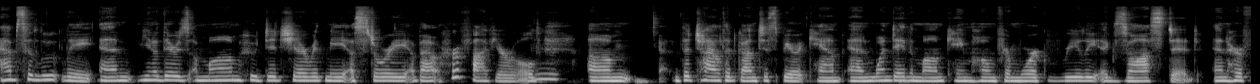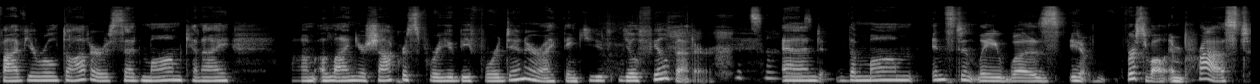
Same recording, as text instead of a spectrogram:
Absolutely. And, you know, there's a mom who did share with me a story about her five year old. Mm-hmm. Um, the child had gone to spirit camp, and one day the mom came home from work really exhausted. And her five year old daughter said, Mom, can I um, align your chakras for you before dinner. I think you you'll feel better. So and the mom instantly was, you know, first of all impressed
